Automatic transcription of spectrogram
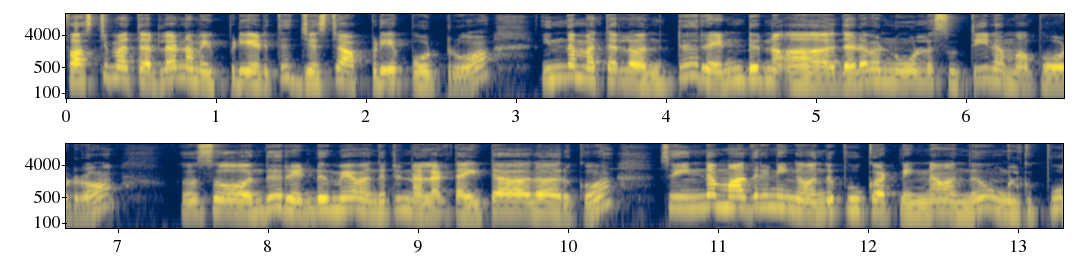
ஃபஸ்ட்டு மெத்தடில் நம்ம இப்படி எடுத்து ஜஸ்ட் அப்படியே போட்டுருவோம். இந்த மெத்தடில் வந்துட்டு ரெண்டு தடவை நூலை சுற்றி நம்ம போடுறோம். ஸோ வந்து ரெண்டுமே வந்துட்டு நல்லா டைட்டாக தான் இருக்கும். ஸோ இந்த மாதிரி நீங்கள் வந்து பூ கட்டினீங்கன்னா வந்து உங்களுக்கு பூ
